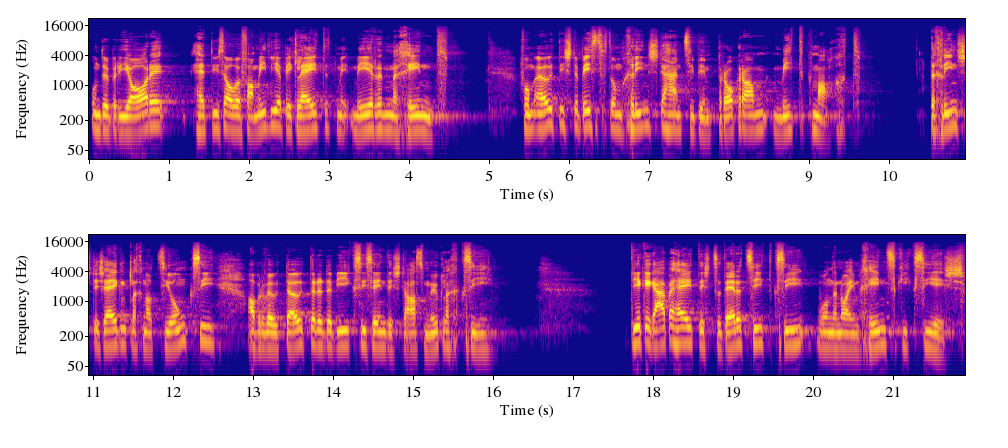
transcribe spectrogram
Und über Jahre hat uns auch eine Familie begleitet mit mehreren Kindern. Vom Ältesten bis zum Kleinsten haben sie beim Programm mitgemacht. Der Kleinste war eigentlich noch zu jung, aber weil die Eltern dabei waren, ist das möglich. Die Gegebenheit war zu der Zeit, wo er noch im Kinski war.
